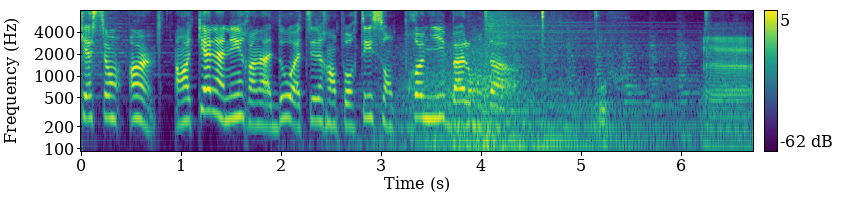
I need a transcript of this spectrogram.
Question 1. En quelle année Ronaldo a-t-il remporté son premier ballon d'or? Euh,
